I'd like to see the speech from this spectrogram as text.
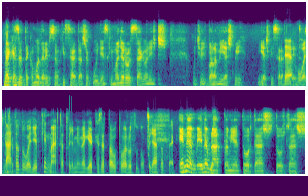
Megkezdődtek a Model Y kiszállítások, úgy néz ki Magyarországon is, úgyhogy valami ilyesmi ilyesmi szerepel. De volt átadó egyébként már? Tehát, hogy ami megérkezett autó, arról tudunk, hogy átadták? Én nem, én nem láttam ilyen tortás, tortás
